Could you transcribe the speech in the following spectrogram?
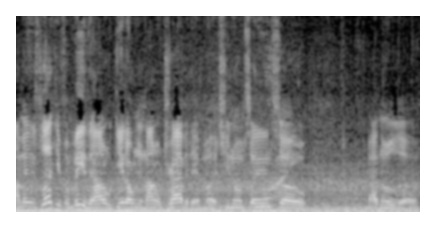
I mean, it's lucky for me that I don't get on it and I don't drive it that much. You know what I'm saying? Right. So I know the.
